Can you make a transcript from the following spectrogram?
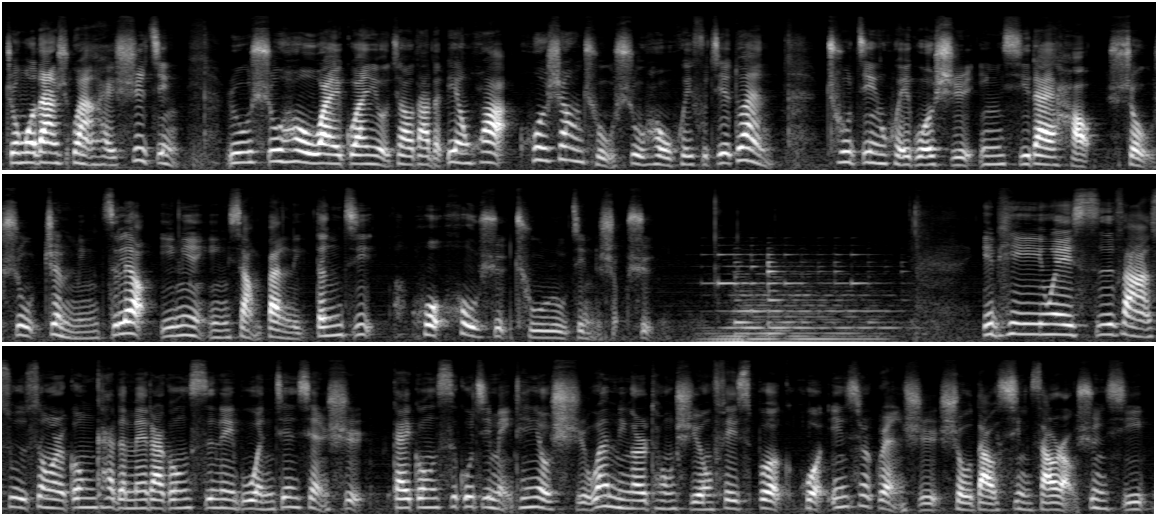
中国大使馆还示警，如术后外观有较大的变化或尚处术后恢复阶段，出境回国时应携带好手术证明资料，以免影响办理登机或后续出入境的手续。一批因为司法诉讼而公开的 Meta 公司内部文件显示，该公司估计每天有十万名儿童使用 Facebook 或 Instagram 时收到性骚扰讯息。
